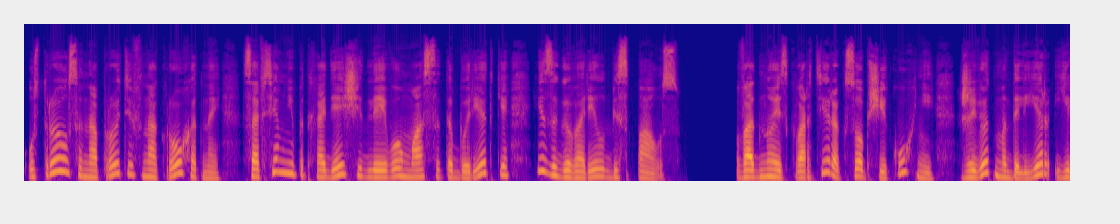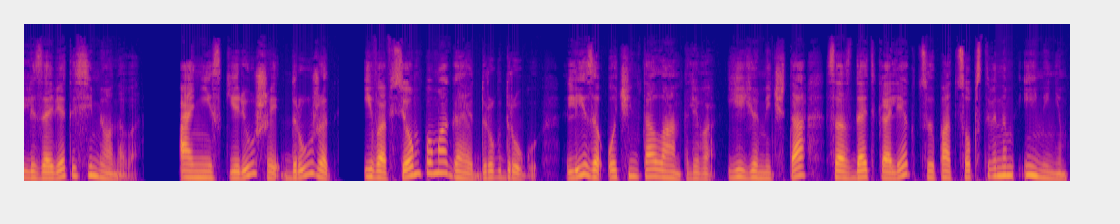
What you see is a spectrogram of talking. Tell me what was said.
устроился напротив на крохотной, совсем не подходящей для его массы табуретки и заговорил без пауз. В одной из квартирок с общей кухней живет модельер Елизавета Семенова. Они с Кирюшей дружат и во всем помогают друг другу. Лиза очень талантлива. Ее мечта — создать коллекцию под собственным именем,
